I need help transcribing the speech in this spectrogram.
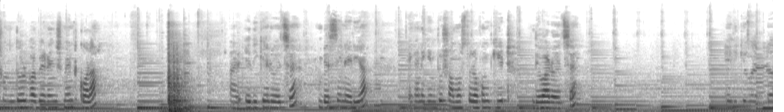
সুন্দরভাবে অ্যারেঞ্জমেন্ট করা। আর এদিকে রয়েছে বেসিন এরিয়া এখানে কিন্তু সমস্ত রকম কিট দেওয়া রয়েছে। এদিকেও একটা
